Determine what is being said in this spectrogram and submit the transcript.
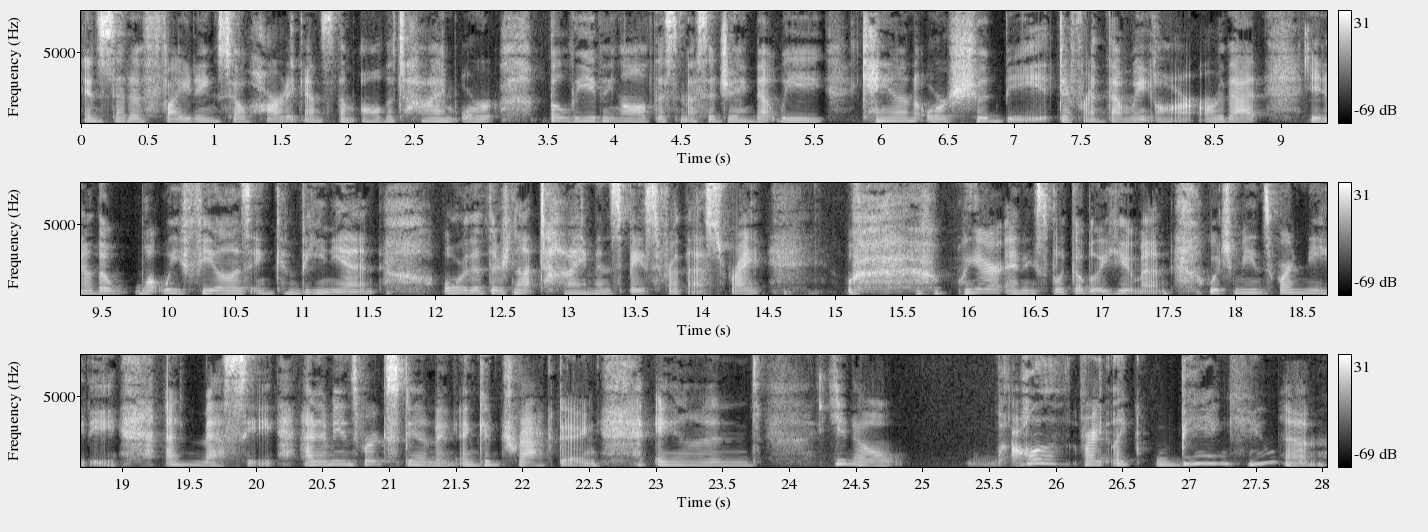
instead of fighting so hard against them all the time or believing all of this messaging that we can or should be different than we are or that, you know, the, what we feel is inconvenient or that there's not time and space for this, right? we are inexplicably human, which means we're needy and messy. And it means we're expanding and contracting and, you know, all of, right, like being human,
